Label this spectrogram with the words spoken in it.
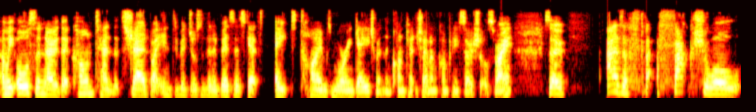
And we also know that content that's shared by individuals within a business gets eight times more engagement than content shared on company socials, right? So, as a fa- factual,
